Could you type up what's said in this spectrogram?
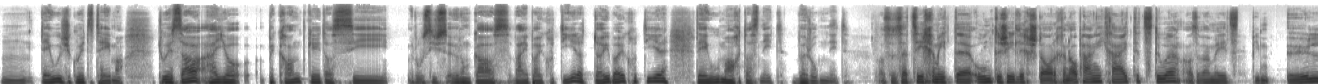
Hm, die EU ist ein gutes Thema. Die USA haben ja bekannt gegeben, dass sie russisches Öl und Gas boykottieren, boykottieren. Die EU macht das nicht. Warum nicht? Also es hat sicher mit äh, unterschiedlich starken Abhängigkeiten zu tun. Also wenn wir jetzt beim Öl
